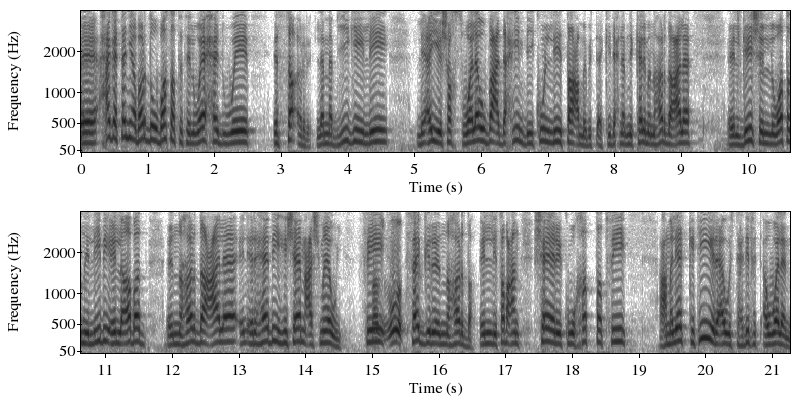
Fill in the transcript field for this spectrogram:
آه، حاجة تانية برضو بسطت الواحد والثأر لما بيجي ل لأي شخص ولو بعد حين بيكون ليه طعم بالتأكيد إحنا بنتكلم النهاردة على الجيش الوطني الليبي اللي قبض النهاردة على الإرهابي هشام عشماوي في مظبوط. فجر النهاردة اللي طبعا شارك وخطط في عمليات كتير أو استهدفت أولا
